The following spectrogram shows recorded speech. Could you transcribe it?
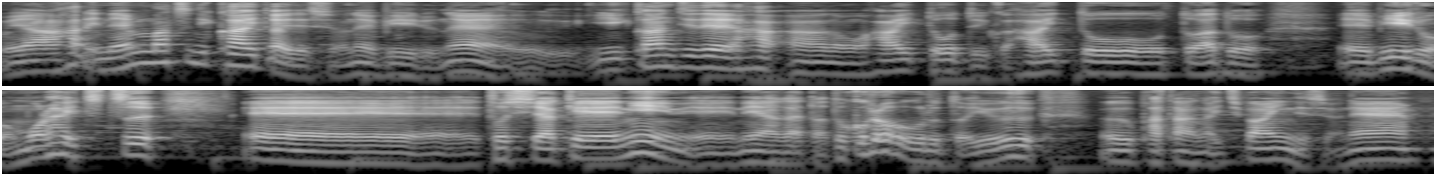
やはり年末に買いたいですよね、ビールね。いい感じであの配当というか、配当と、あと、え、ビールをもらいつつ、えー、年明けに値上がったところを売るというパターンが一番いいんですよね。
